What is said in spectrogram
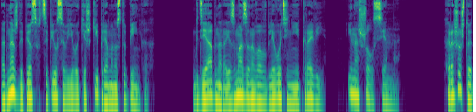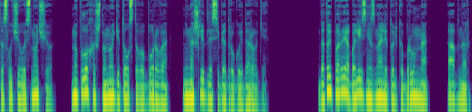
Однажды пес вцепился в его кишки прямо на ступеньках где Абнера, измазанного в блевотине и крови, и нашел Сенна. Хорошо, что это случилось ночью, но плохо, что ноги толстого Борова не нашли для себя другой дороги. До той поры о болезни знали только Брунна, Абнер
